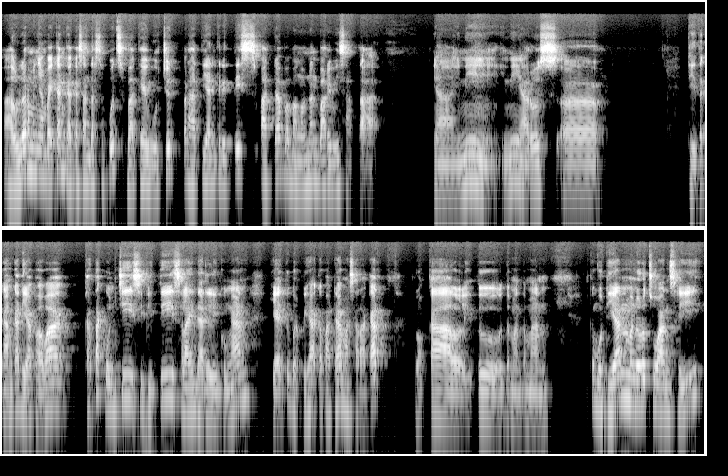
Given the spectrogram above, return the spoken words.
Hauler menyampaikan gagasan tersebut sebagai wujud perhatian kritis pada pembangunan pariwisata. Ya ini ini harus uh, ditekankan ya bahwa kata kunci CBT selain dari lingkungan yaitu berpihak kepada masyarakat lokal itu teman-teman. Kemudian menurut Suwansri,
